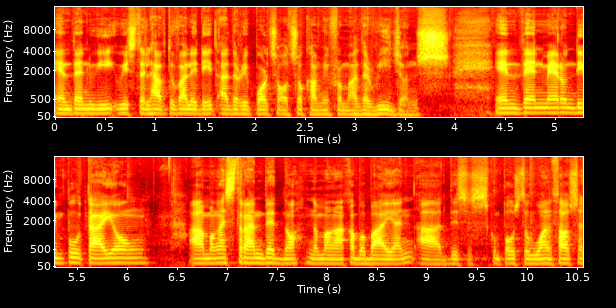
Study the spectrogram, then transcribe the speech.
And then we, we still have to validate other reports also coming from other regions. And then meron din po tayong uh, mga stranded no na mga kababayan. Uh, this is composed of 1,400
